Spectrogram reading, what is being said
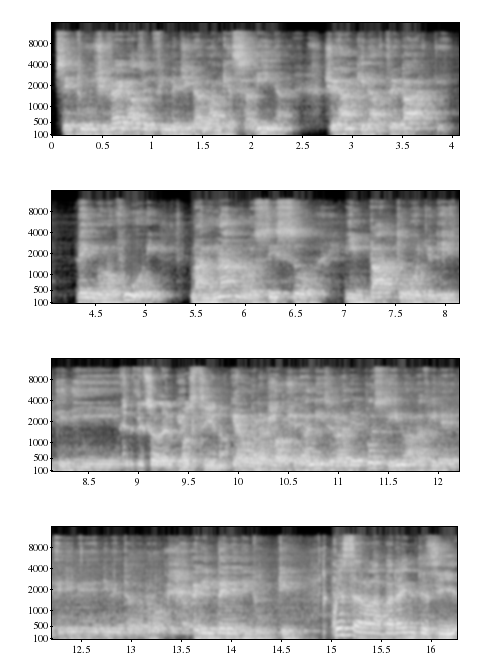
Se tu ci fai caso il film è girato anche a Salina, cioè anche in altre parti, vengono fuori ma non hanno lo stesso impatto, voglio dirti, di l'isola del postino. Che ora proceda all'isola del postino alla fine è diventata propria per il bene di tutti. Questa era la parentesi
